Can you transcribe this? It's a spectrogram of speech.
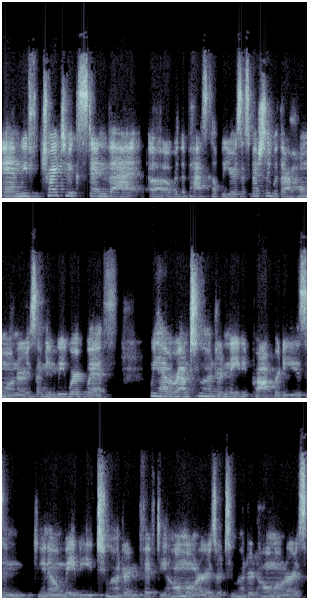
And we've tried to extend that uh, over the past couple years, especially with our homeowners. I mean, we work with we have around 280 properties and you know maybe 250 homeowners or 200 homeowners.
